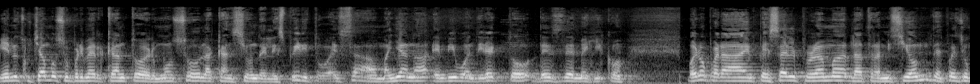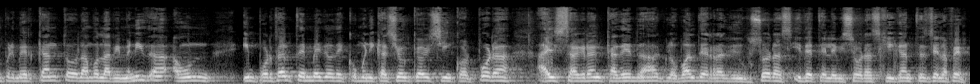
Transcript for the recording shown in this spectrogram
Bien, escuchamos su primer canto hermoso, la canción del Espíritu, esa mañana en vivo, en directo desde México. Bueno, para empezar el programa, la transmisión, después de un primer canto, damos la bienvenida a un importante medio de comunicación que hoy se incorpora a esa gran cadena global de radiodifusoras y de televisoras gigantes de la fe.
